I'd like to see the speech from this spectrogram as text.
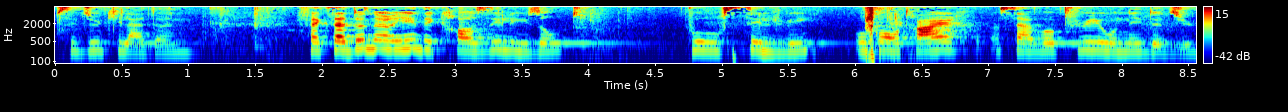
C'est Dieu qui la donne. Fait que ça donne rien d'écraser les autres pour s'élever. Au contraire, ça va puer au nez de Dieu.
